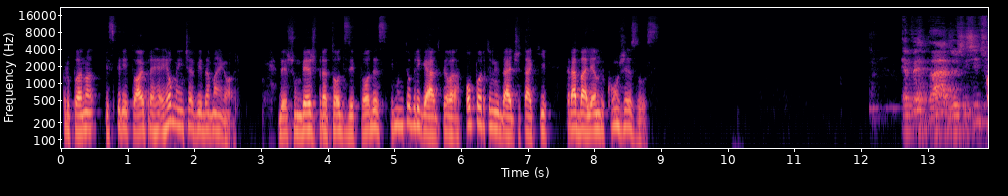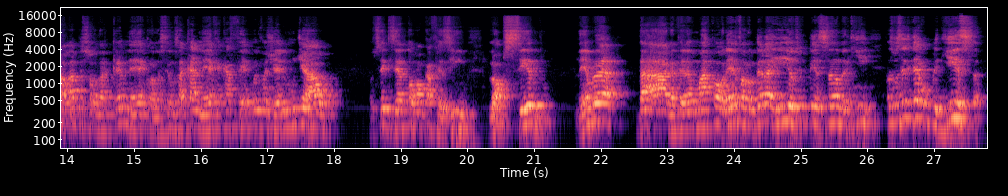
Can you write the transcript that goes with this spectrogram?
para o plano espiritual e para realmente a vida maior. Deixo um beijo para todos e todas e muito obrigado pela oportunidade de estar aqui trabalhando com Jesus. É verdade, eu esqueci de falar, pessoal, da caneca. Nós temos a caneca Café com o Evangelho Mundial. Se você quiser tomar um cafezinho logo cedo, lembra da Ágata, né? o Marco Aurélio falou, peraí, eu estou pensando aqui, mas se você estiver com preguiça,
